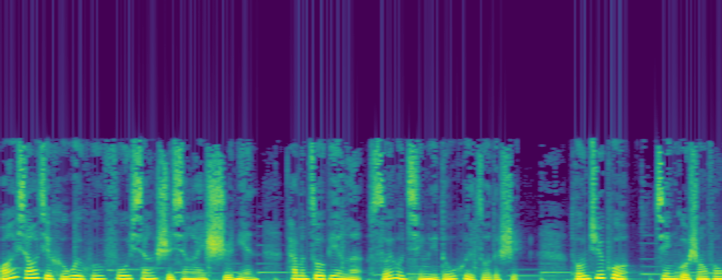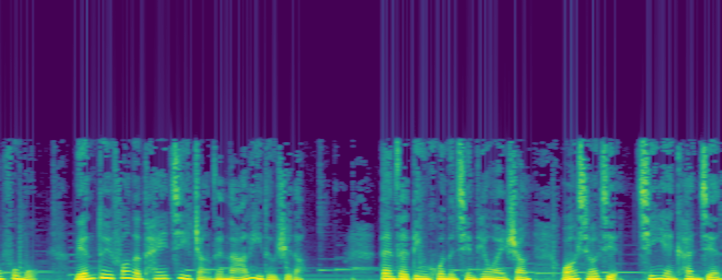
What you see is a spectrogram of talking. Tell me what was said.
王小姐和未婚夫相识相爱十年，他们做遍了所有情侣都会做的事，同居过，见过双方父母，连对方的胎记长在哪里都知道。但在订婚的前天晚上，王小姐亲眼看见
